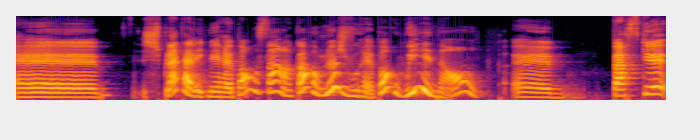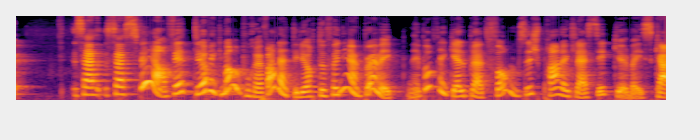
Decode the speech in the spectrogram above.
Euh, je suis plate avec mes réponses, hein, encore. Là, je vous réponds oui et non. Euh, parce que ça, se fait, en fait, théoriquement, on pourrait faire de la téléorthophonie un peu avec n'importe quelle plateforme. Tu sais, je prends le classique, ben, Skype.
